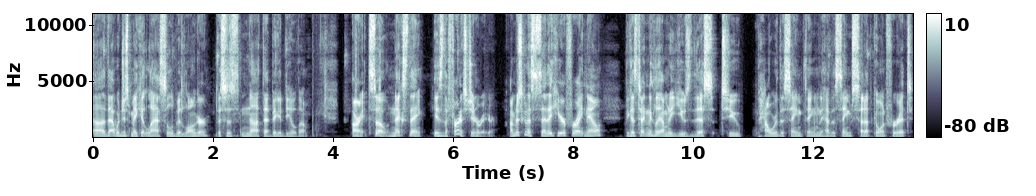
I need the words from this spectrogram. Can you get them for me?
Uh, that would just make it last a little bit longer. This is not that big a deal, though. All right, so next thing is the furnace generator. I'm just going to set it here for right now, because technically I'm going to use this to power the same thing. I'm going to have the same setup going for it.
